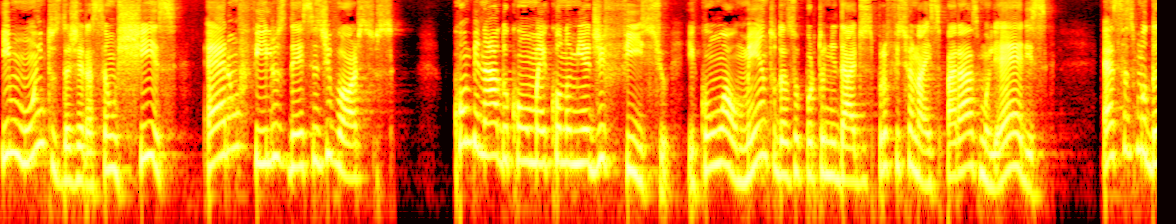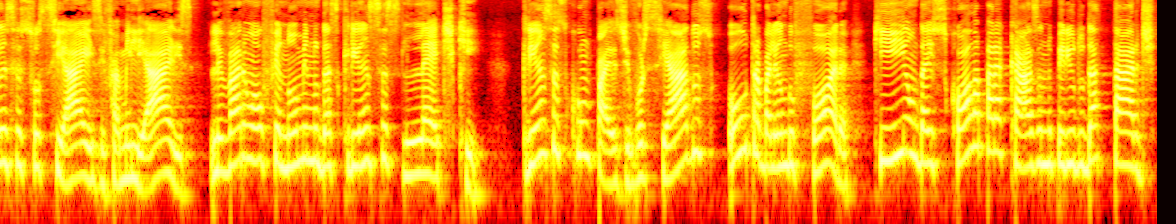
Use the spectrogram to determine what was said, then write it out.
E muitos da geração X eram filhos desses divórcios. Combinado com uma economia difícil e com o aumento das oportunidades profissionais para as mulheres, essas mudanças sociais e familiares levaram ao fenômeno das crianças Latchkey, crianças com pais divorciados ou trabalhando fora que iam da escola para casa no período da tarde,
